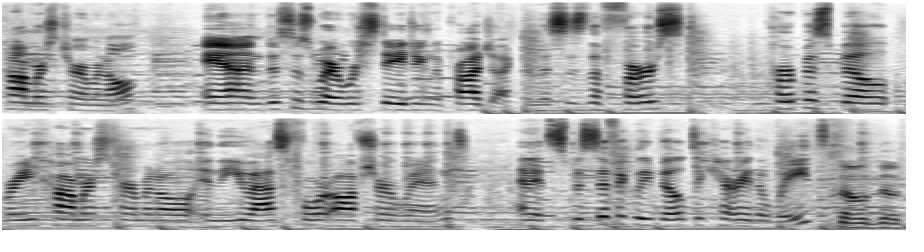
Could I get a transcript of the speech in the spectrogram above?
Commerce Terminal, and this is where we're staging the project. And this is the first purpose-built marine commerce terminal in the U.S. for offshore wind, and it's specifically built to carry the weight. So the,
